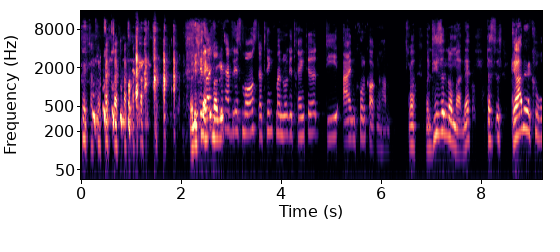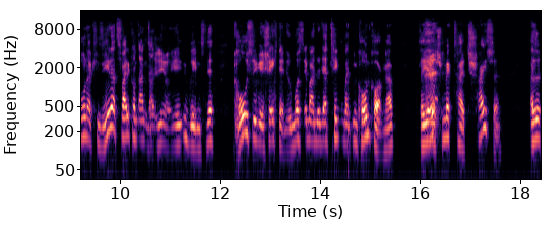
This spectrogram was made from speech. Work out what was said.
Und ich In merke immer, Etablissements, da trinkt man nur Getränke, die einen Kronkorken haben. Und diese Nummer, ne, das ist gerade in der Corona-Krise. Jeder Zweite kommt an und sagt, "Äh, übrigens, ne, große Geschichte, du musst immer nur der trinken, weil du einen Kronkorken hast. Sag ich, ja, das schmeckt halt scheiße. Also,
